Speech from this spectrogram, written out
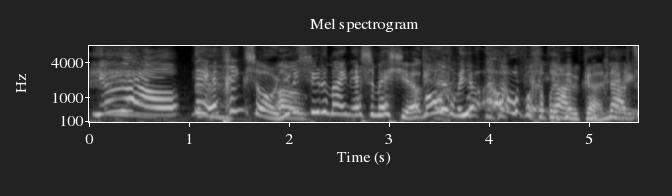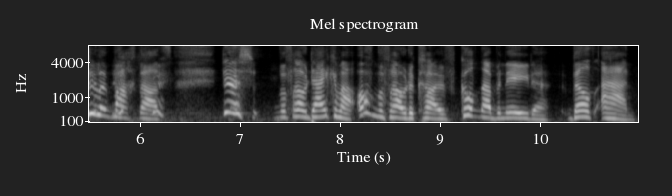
Jawel. Nee, het ging zo. Oh. Jullie stuurden mij een sms'je. Mogen we je oven gebruiken? Nou, natuurlijk mag dat. Dus mevrouw Dijkema of mevrouw de Kruif komt naar beneden, belt aan.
